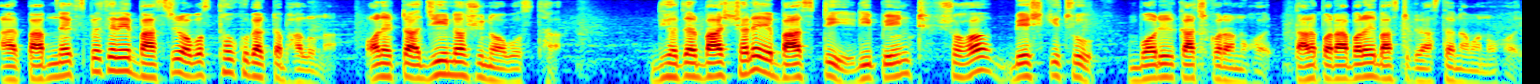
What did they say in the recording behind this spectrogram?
আর পাবনা এক্সপ্রেসের এই বাসটির অবস্থাও খুব একটা ভালো না। অনেকটা জীর্ণশীর্ণ অবস্থা। দুই হাজার বাইশ সালে এই বাসটি রিপেন্ট সহ বেশ কিছু বডির কাজ করানো হয়। তারপর আবার এই বাসটিকে রাস্তায় নামানো হয়।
